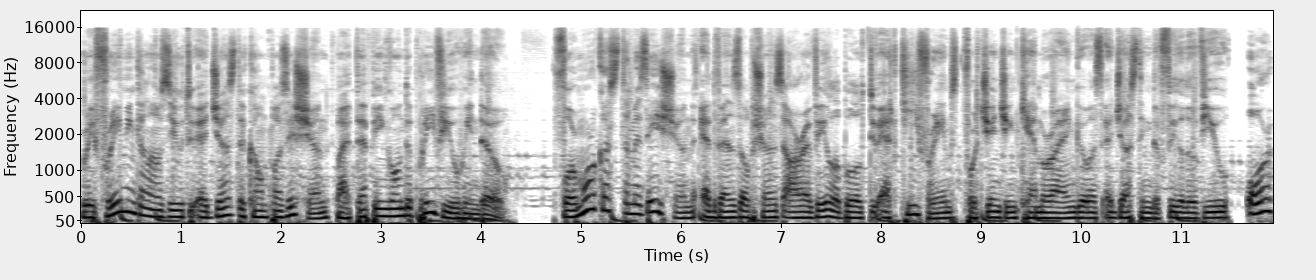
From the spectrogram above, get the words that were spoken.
Reframing allows you to adjust the composition by tapping on the preview window. For more customization, advanced options are available to add keyframes for changing camera angles, adjusting the field of view, or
